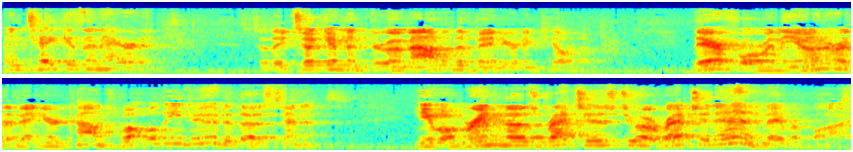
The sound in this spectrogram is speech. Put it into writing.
and take his inheritance. So they took him and threw him out of the vineyard and killed him. Therefore, when the owner of the vineyard comes, what will he do to those tenants? He will bring those wretches to a wretched end, they replied,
